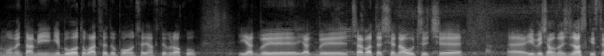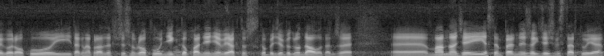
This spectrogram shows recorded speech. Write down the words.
momentami nie było to łatwe do połączenia w tym roku i jakby, jakby trzeba też się nauczyć i wyciągnąć wnioski z tego roku i tak naprawdę w przyszłym roku nikt dokładnie nie wie jak to wszystko będzie wyglądało, także mam nadzieję i jestem pewny, że gdzieś wystartuję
